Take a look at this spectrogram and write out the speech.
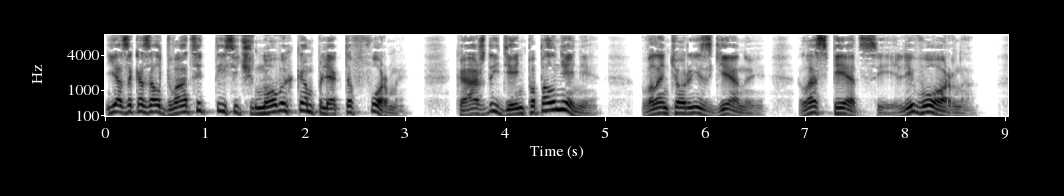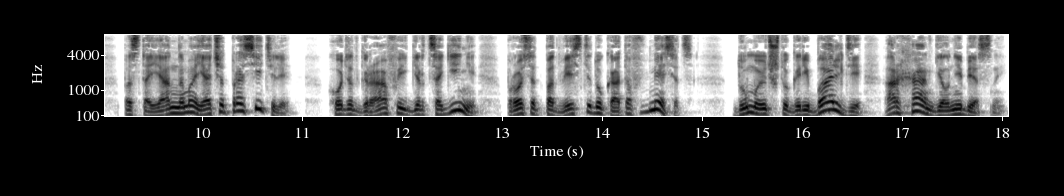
Я заказал двадцать тысяч новых комплектов формы. Каждый день пополнение. Волонтеры из Генуи, Ласпеции, Ливорно. Постоянно маячат просители. Ходят графы и герцогини, просят по 200 дукатов в месяц. Думают, что Гарибальди — архангел небесный.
